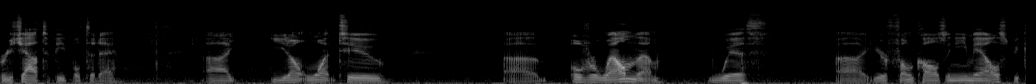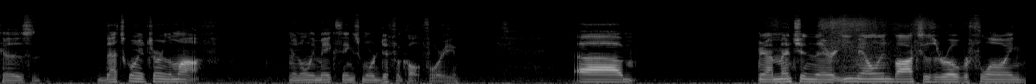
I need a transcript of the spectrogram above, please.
reach out to people today. Uh, you don't want to uh, overwhelm them with uh, your phone calls and emails because that's going to turn them off and only make things more difficult for you. Um, I mentioned their email inboxes are overflowing.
